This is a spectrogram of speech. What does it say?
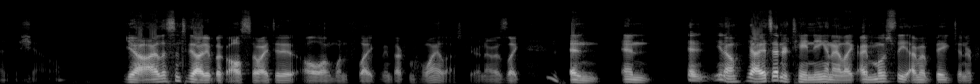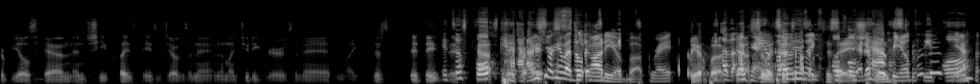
as a show. Yeah, I listened to the audiobook also. I did it all on one flight coming back from Hawaii last year, and I was like, Hmm. and and and you know, yeah, it's entertaining, and I like. I mostly, I'm a big Jennifer Beals fan, and she plays Daisy Jones in it, and then like Judy Greer's in it, and like there's it, they, It's a full casted cast. right? You're talking about So the it's- audiobook, right? audiobook. Yeah, the Yeah, okay. so it's I a was like, full dramatization. cast Beals of in this? people. Yeah.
